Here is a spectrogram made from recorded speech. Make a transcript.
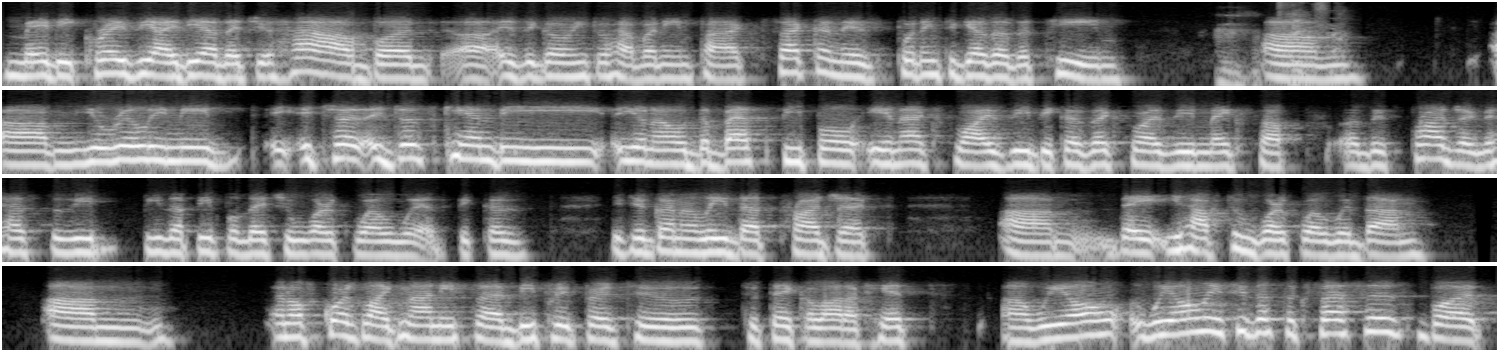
maybe crazy idea that you have, but uh, is it going to have an impact? Second is putting together the team. Um, um, you really need it, it just can't be you know the best people in xyz because xyz makes up uh, this project. It has to be, be the people that you work well with because if you're going to lead that project um, they you have to work well with them. Um, and of course like Nanni said be prepared to to take a lot of hits. Uh, we all we only see the successes but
